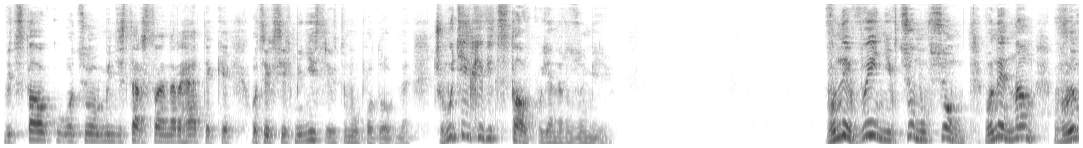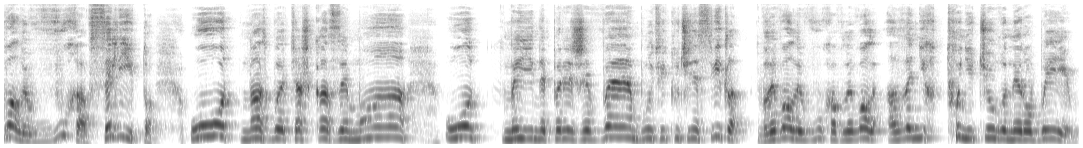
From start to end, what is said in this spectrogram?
відставку оцього Міністерства енергетики, оцих всіх міністрів і тому подобне. Чому тільки відставку, я не розумію. Вони винні в цьому всьому. Вони нам вливали в вуха все літо. От у нас буде тяжка зима, от ми її не переживемо, будуть відключення світла. Вливали в вуха, вливали, але ніхто нічого не робив.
